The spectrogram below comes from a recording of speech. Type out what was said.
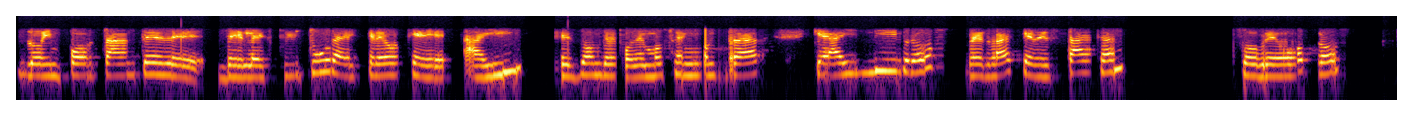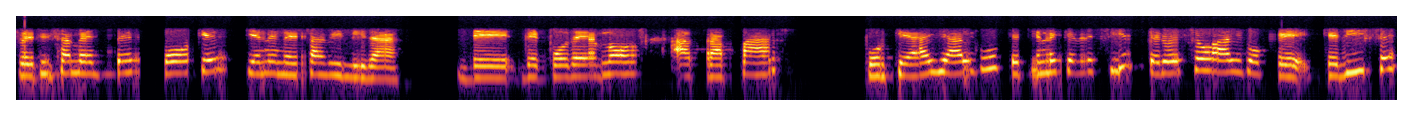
lo importante de, de la escritura y creo que ahí es donde podemos encontrar que hay libros, ¿verdad?, que destacan sobre otros precisamente porque tienen esa habilidad de, de podernos atrapar porque hay algo que tiene que decir, pero eso algo que, que dice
